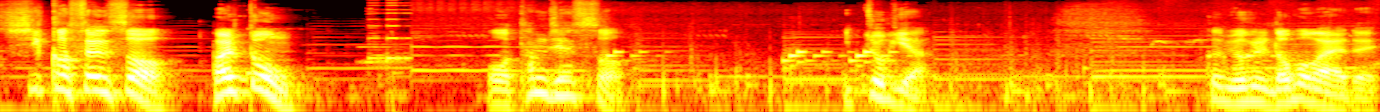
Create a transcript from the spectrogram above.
시커 센서 발동. 어 탐지했어. 이쪽이야. 그럼 여길 넘어가야 돼.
